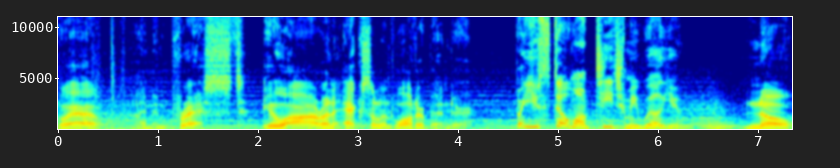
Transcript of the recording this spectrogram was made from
Well, I'm impressed. You are an excellent waterbender. But you still won't teach me, will you? No.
